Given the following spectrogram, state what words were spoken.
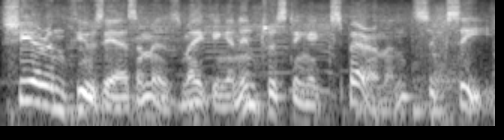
sheer enthusiasm is making an interesting experiment succeed.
